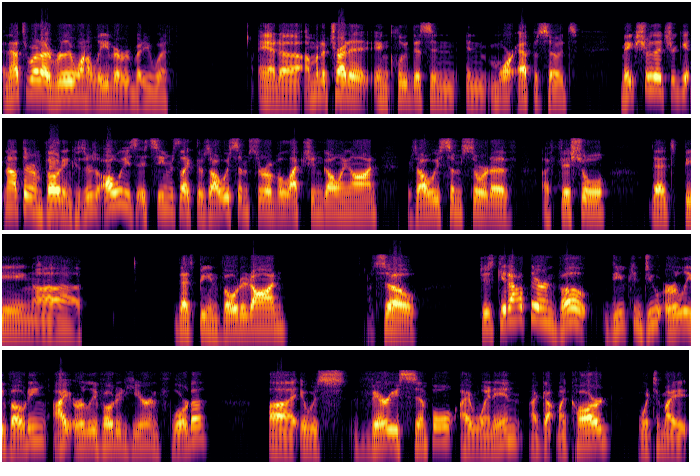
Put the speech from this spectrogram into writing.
And that's what I really want to leave everybody with. And uh, I'm going to try to include this in in more episodes. Make sure that you're getting out there and voting because there's always it seems like there's always some sort of election going on. There's always some sort of official that's being uh, that's being voted on. So just get out there and vote. You can do early voting. I early voted here in Florida. Uh, it was very simple. I went in, I got my card, went to my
